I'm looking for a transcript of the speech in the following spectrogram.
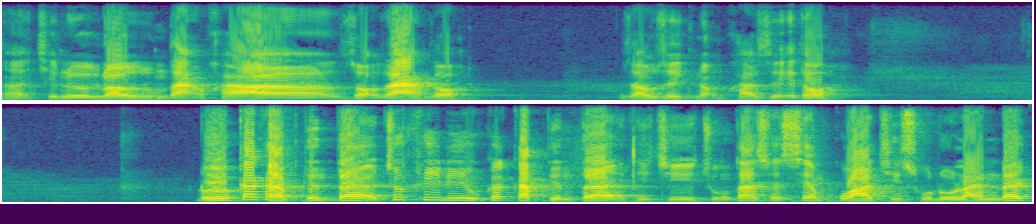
Đấy, chiến lược đầu chúng ta cũng khá rõ ràng rồi. Giao dịch nó cũng khá dễ thôi. Đối với các cặp tiền tệ trước khi đi vào các cặp tiền tệ thì chỉ chúng ta sẽ xem qua chỉ số đô la index.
